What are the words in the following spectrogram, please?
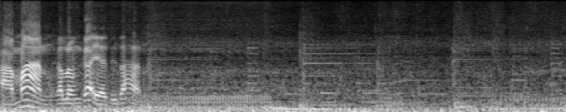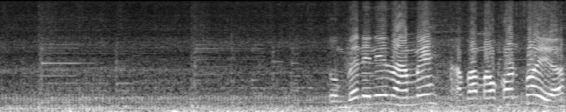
aman. Kalau enggak ya ditahan. Tumben ini rame apa mau konvoy ya?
